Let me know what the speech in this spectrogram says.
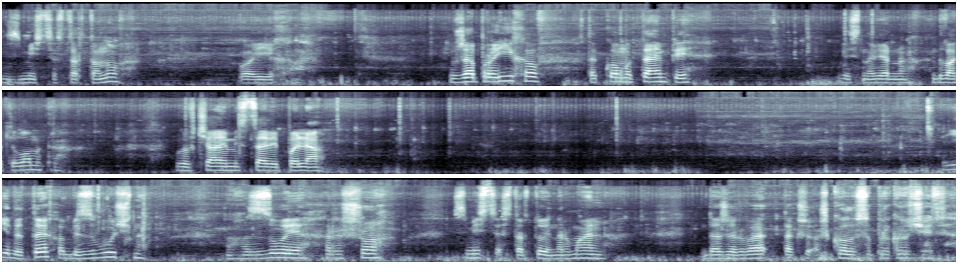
З місця стартанув. Поїхав. Вже проїхав в такому темпі десь, мабуть, 2 кілометри. Вивчаю місцеві поля. Їде тихо, беззвучно, газує хорошо, з місця стартує нормально, даже рве, так що аж колесо прокручується.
